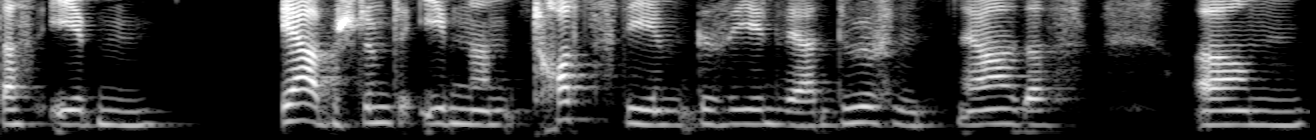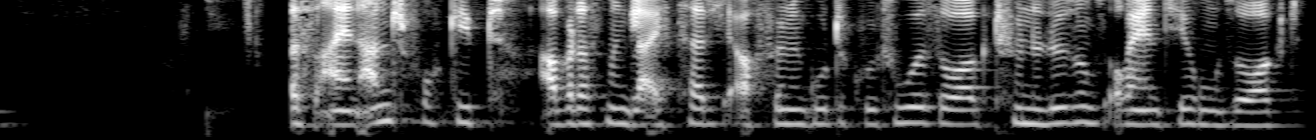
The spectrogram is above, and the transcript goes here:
dass eben ja bestimmte Ebenen trotzdem gesehen werden dürfen. Ja, dass ähm, es einen Anspruch gibt, aber dass man gleichzeitig auch für eine gute Kultur sorgt, für eine Lösungsorientierung sorgt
